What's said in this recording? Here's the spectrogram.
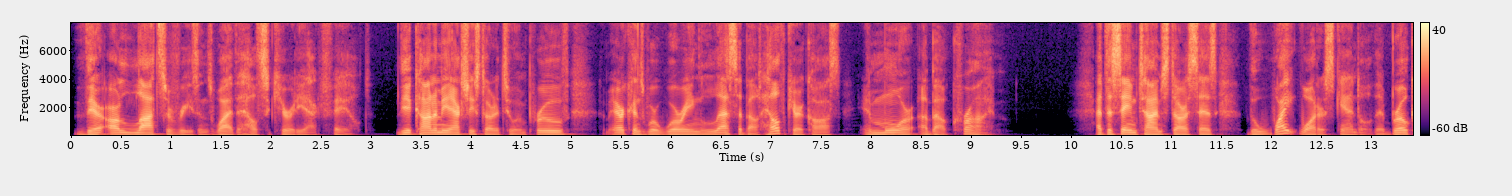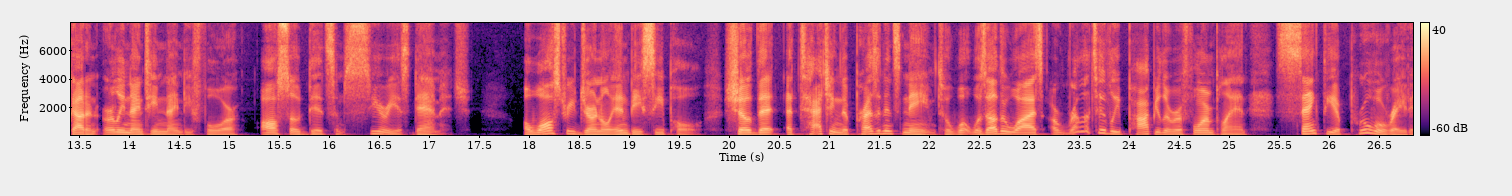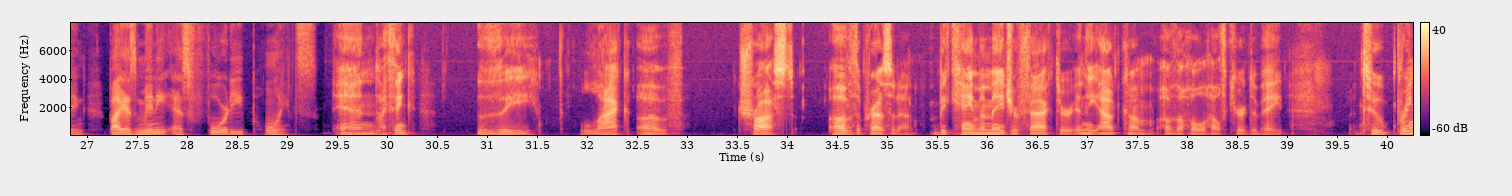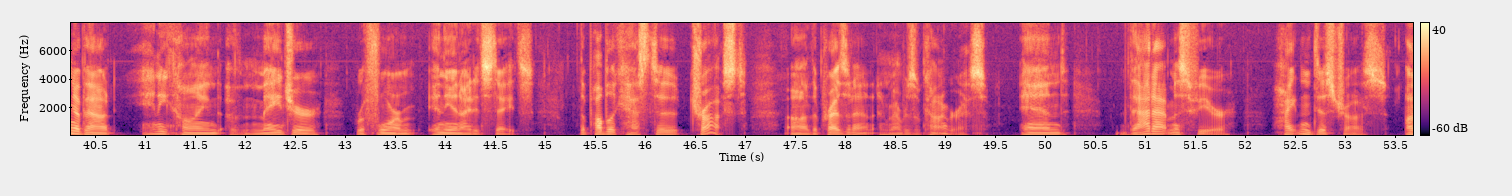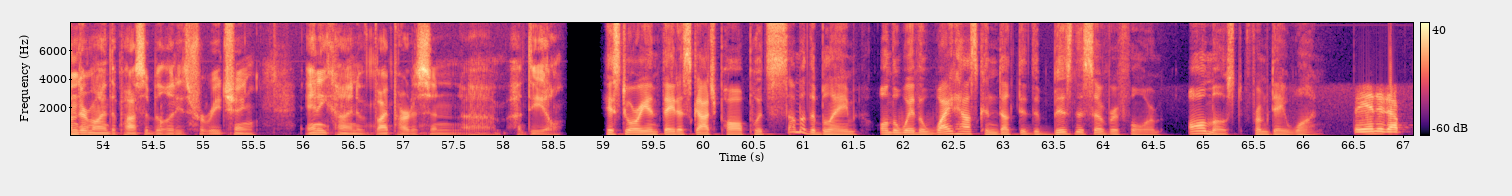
There are lots of reasons why the Health Security Act failed. The economy actually started to improve. Americans were worrying less about healthcare costs and more about crime. At the same time, Starr says the Whitewater scandal that broke out in early 1994 also did some serious damage. A Wall Street Journal NBC poll showed that attaching the president's name to what was otherwise a relatively popular reform plan sank the approval rating by as many as 40 points. And I think the lack of trust of the president became a major factor in the outcome of the whole healthcare debate. To bring about any kind of major reform in the United States, the public has to trust uh, the president and members of Congress. And that atmosphere, heightened distrust, undermined the possibilities for reaching any kind of bipartisan uh, deal. Historian Theda Skocpol puts some of the blame on the way the White House conducted the business of reform almost from day one. They ended up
